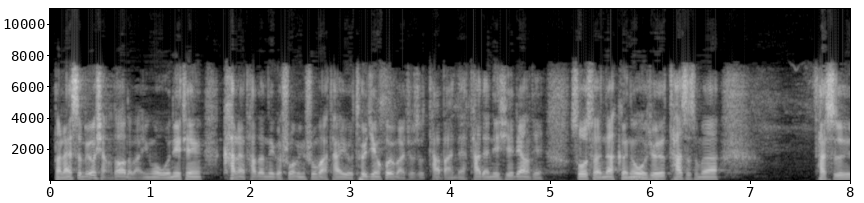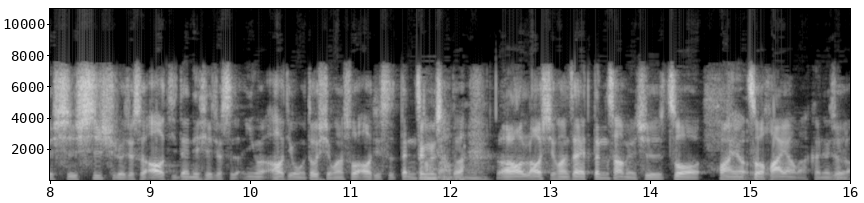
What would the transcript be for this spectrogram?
本来是没有想到的吧，因为我那天看了他的那个说明书嘛，他有推荐会嘛，就是他把那他的那些亮点说出来，那可能我觉得他是什么？他是是吸取了就是奥迪的那些，就是因为奥迪我都喜欢说奥迪是灯厂嘛，对吧？老老喜欢在灯上面去做花样，做花样嘛，可能就是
